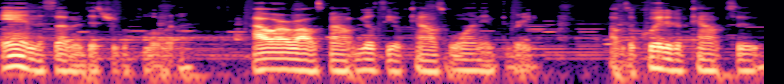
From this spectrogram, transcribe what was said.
in the Southern District of Florida. However, I was found guilty of counts one and three. I was acquitted of count two,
